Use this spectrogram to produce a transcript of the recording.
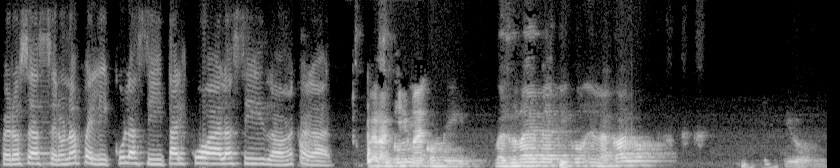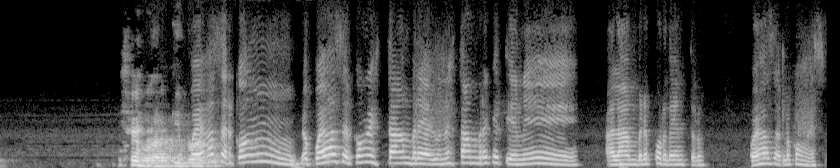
Pero o sea, hacer una película así, tal cual, así, la van a cagar. Pero aquí, con mi, con mi, me una M aquí con- en la calva. Arquitos Lo puedes hacer con, lo puedes hacer con estambre, hay un estambre que tiene alambre por dentro. Puedes hacerlo con eso.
